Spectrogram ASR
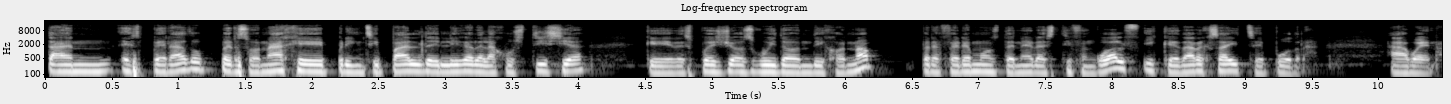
tan esperado personaje principal de Liga de la Justicia que después Joss Whedon dijo no, preferemos tener a Stephen Wolf y que Darkseid se pudra. Ah, bueno,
